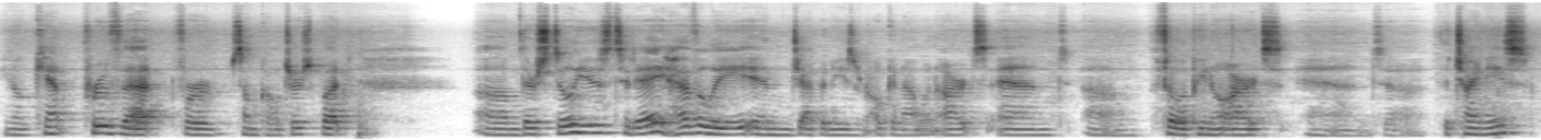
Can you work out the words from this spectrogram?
you know can't prove that for some cultures, but. Um, they're still used today heavily in Japanese and Okinawan arts and um, Filipino arts and uh, the Chinese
